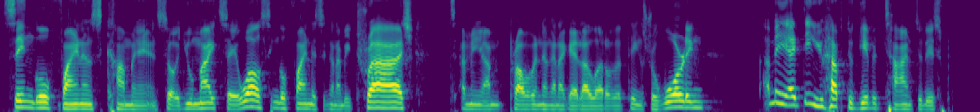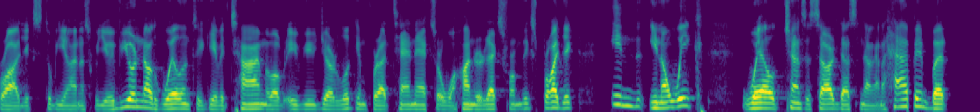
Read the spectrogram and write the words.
single finance coming in. So you might say, well, single finance is going to be trash. I mean, I'm probably not going to get a lot of the things rewarding. I mean, I think you have to give it time to these projects, to be honest with you. If you're not willing to give it time, or if you're looking for a 10x or 100x from this project in, in a week, well, chances are that's not going to happen. But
